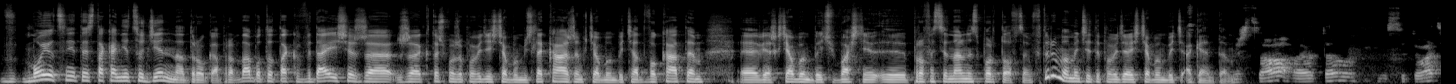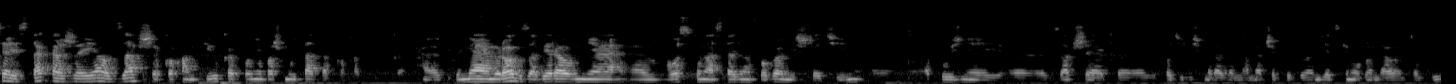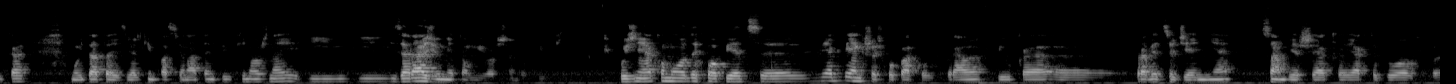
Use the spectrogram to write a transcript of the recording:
w mojej ocenie to jest taka niecodzienna droga, prawda? Bo to tak wydaje się, że, że ktoś może powiedzieć, chciałbym być lekarzem, chciałbym być adwokatem, e, wiesz, chciałbym być właśnie e, profesjonalnym sportowcem. W którym momencie ty powiedziałeś, chciałbym być agentem? Wiesz co, e, to sytuacja jest taka, że ja od zawsze kocham piłkę, ponieważ mój tata kocha piłkę. Gdy miałem rok, zabierał mnie w wosku na stadion Pogoni Szczecin, a później zawsze jak e, chodziliśmy razem na mecze, gdy byłem dzieckiem, oglądałem tą piłkę. Mój tata jest wielkim pasjonatem piłki nożnej i, i zaraził mnie tą miłością do piłki. Później jako młody chłopiec, e, jak większość chłopaków, grałem w piłkę e, prawie codziennie. Sam wiesz, jak, jak to było w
